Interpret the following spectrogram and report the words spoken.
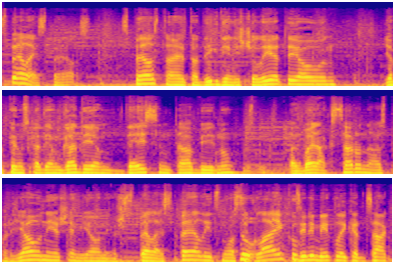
spēlē spēles. Spēles tā ir tāda ikdienišķa lieta jau. Un, Ja pirms kādiem gadiem, desmit, tā bija nu, vairāk sarunās par jauniešiem, jaunieši spēlē spēlītas, nosīt nu, laiku. Zini, mirklī, kad sāk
